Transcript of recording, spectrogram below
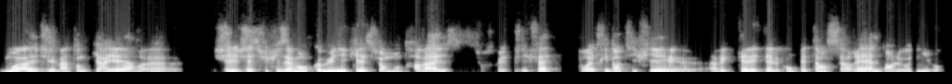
Moi, j'ai 20 ans de carrière, euh, j'ai suffisamment communiqué sur mon travail, sur ce que j'ai fait, pour être identifié euh, avec telle et telle compétence réelle dans le haut niveau.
